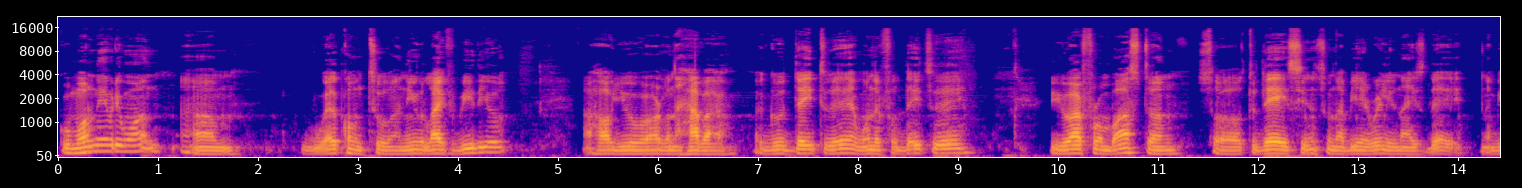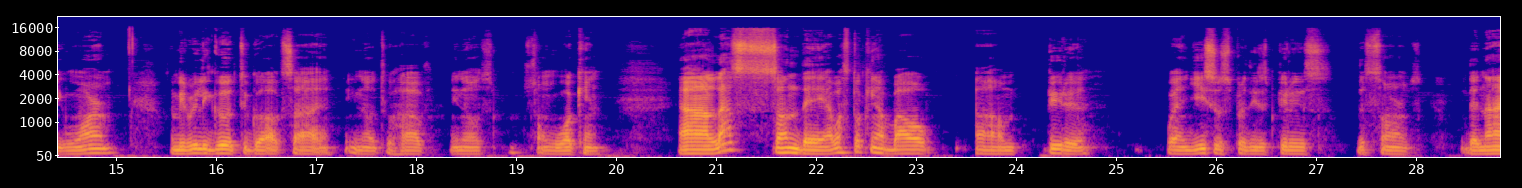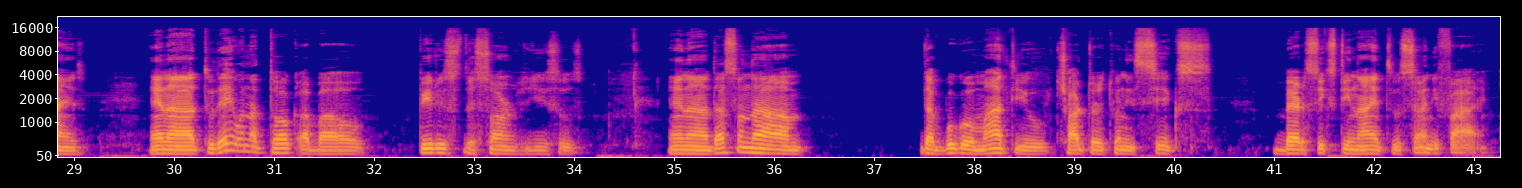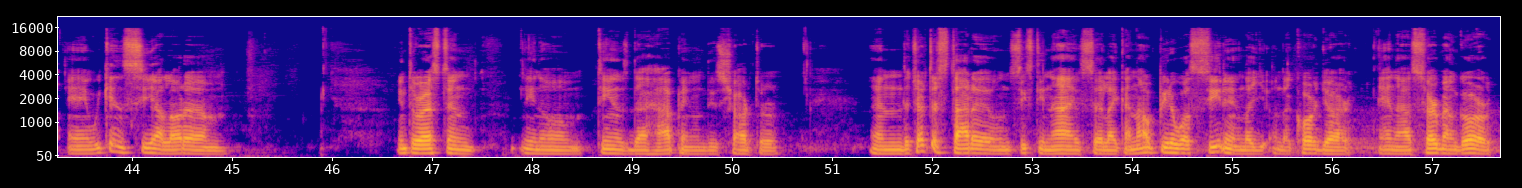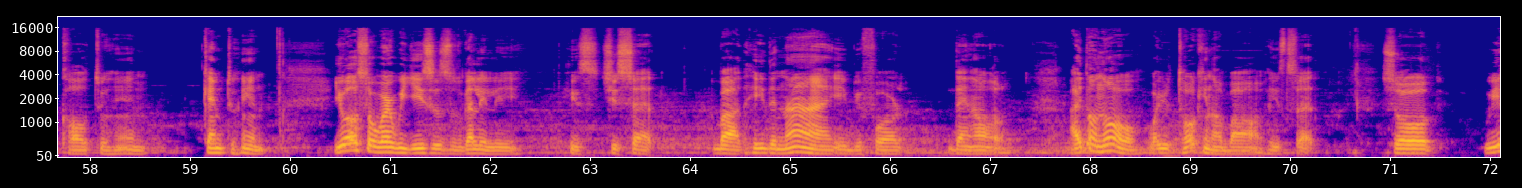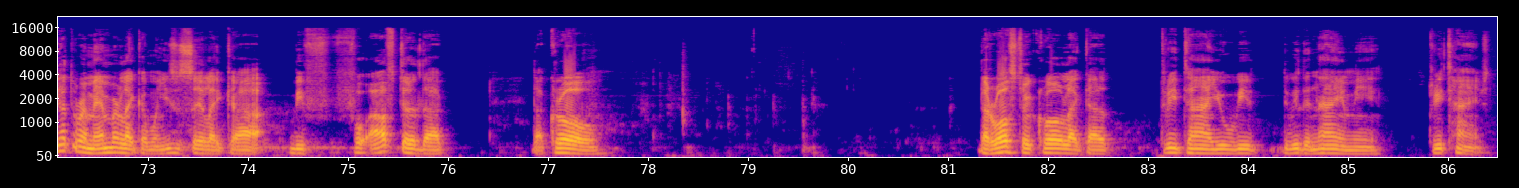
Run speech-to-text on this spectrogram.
Good morning, everyone. Um, welcome to a new live video. I hope you are gonna have a, a good day today, a wonderful day today. You are from Boston, so today seems gonna be a really nice day. Gonna be warm. Gonna be really good to go outside. You know, to have you know some walking. Uh, last Sunday, I was talking about um, Peter when Jesus produced Peter's the storms, the nights. And uh, today I want to talk about Peter's the storms, Jesus. And uh, that's on um, the book of Matthew, chapter 26, verse 69 to 75. And we can see a lot of um, interesting, you know, things that happen in this chapter. And the chapter started on 69, said like, and now Peter was sitting in the, in the courtyard, and a servant girl called to him, came to him. You also were with Jesus of Galilee, his, she said, but he denied it before them all. I don't know what you're talking about, he said. So we have to remember, like when Jesus said, like uh, before, after the the crow the roster crow like uh, three times you will be denying me three times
